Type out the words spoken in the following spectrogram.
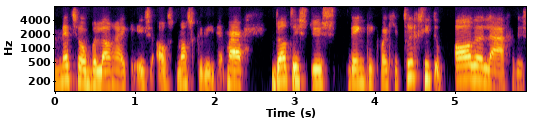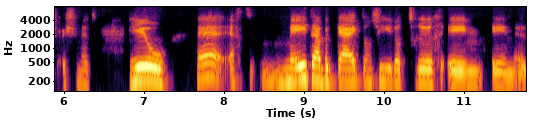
net zo belangrijk is als het masculine. Maar dat is dus, denk ik, wat je terugziet op alle lagen. Dus als je het heel echt meta bekijkt, dan zie je dat terug in, in eh,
